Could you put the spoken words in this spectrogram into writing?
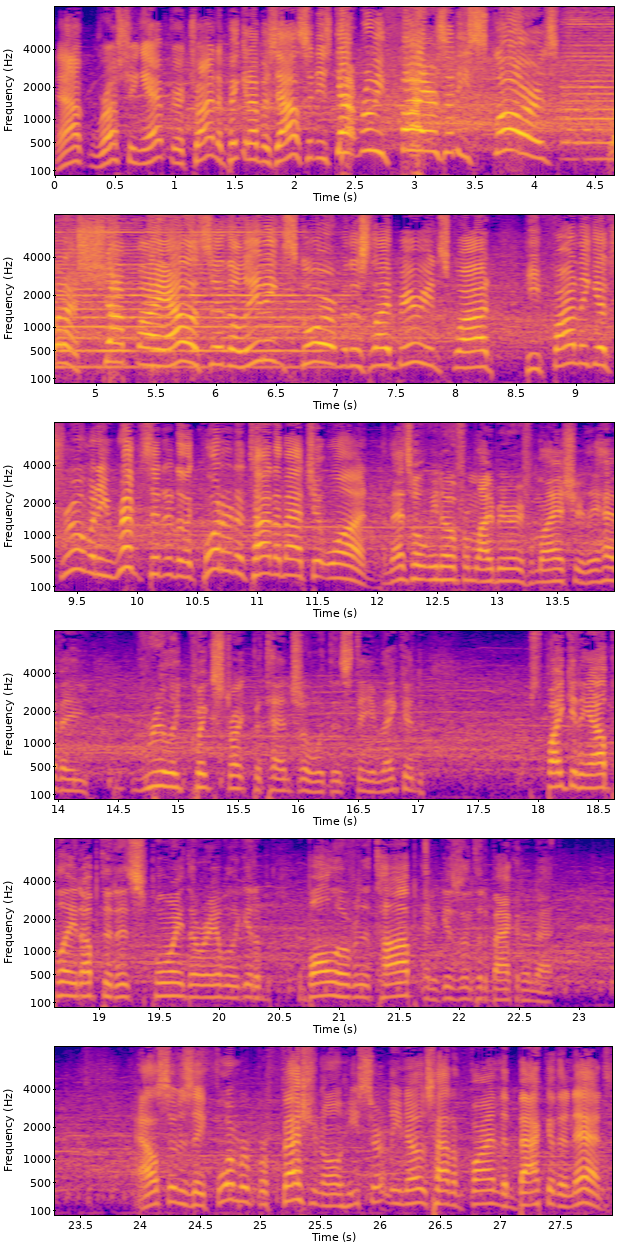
Now rushing after trying to pick it up is Allison. He's got Ruby fires and he scores. What a shot by Allison, the leading scorer for this Liberian squad. He finally gets room and he rips it into the corner to tie the match at one. And that's what we know from Liberia from last year. They have a really quick strike potential with this team. They could despite getting outplayed up to this point, they were able to get a ball over the top, and it gives them to the back of the net. Allison is a former professional. He certainly knows how to find the back of the net.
